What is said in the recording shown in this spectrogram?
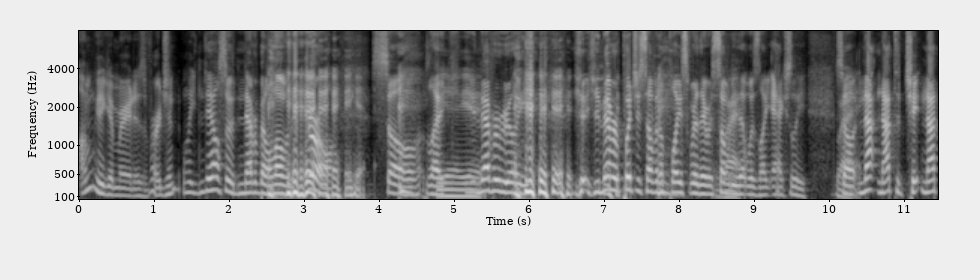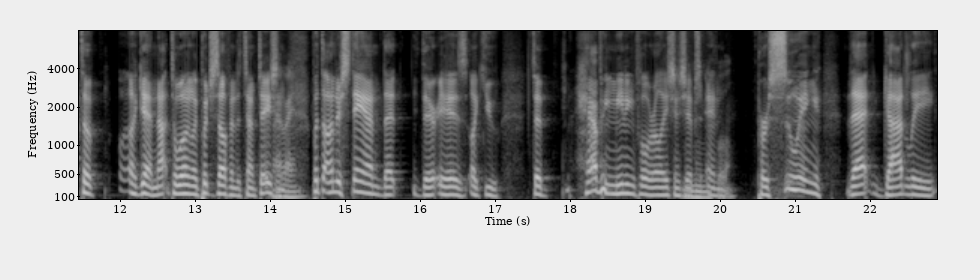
I'm going to get married as a virgin. Well, they also had never been alone with a girl. yeah. So, like, Yeah, you never really, you, you never put yourself in a place where there was somebody Right. that was like actually, so not, not to, cha- not to, again, not to willingly put yourself into temptation, Right, right. but to understand that there is like you to having meaningful relationships and pursuing that godly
